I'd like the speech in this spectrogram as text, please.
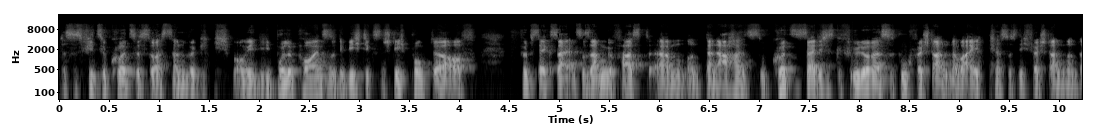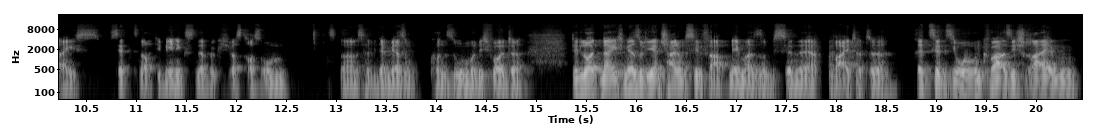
dass es viel zu kurz ist. Du hast dann wirklich irgendwie die Bullet Points, also die wichtigsten Stichpunkte auf fünf, sechs Seiten zusammengefasst ähm, und danach hast du kurzzeitig das Gefühl, du hast das Buch verstanden, aber eigentlich hast du es nicht verstanden und eigentlich setzen auch die wenigsten da wirklich was draus um, sondern es ist halt wieder mehr so ein Konsum und ich wollte den Leuten eigentlich mehr so die Entscheidungshilfe abnehmen, also so ein bisschen eine erweiterte Rezension quasi schreiben.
